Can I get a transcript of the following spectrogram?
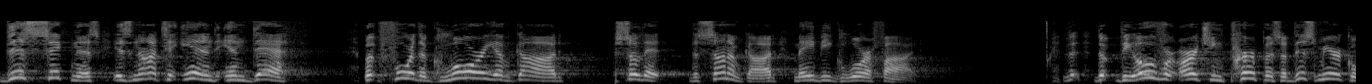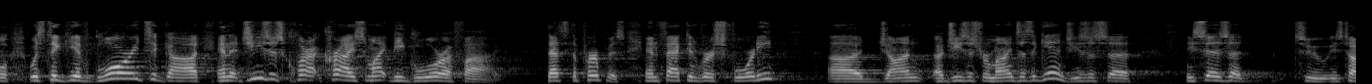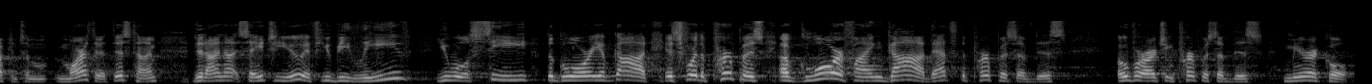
This sickness is not to end in death, but for the glory of God, so that the Son of God may be glorified. The, the, the, overarching purpose of this miracle was to give glory to God and that Jesus Christ might be glorified. That's the purpose. In fact, in verse 40, uh, John, uh, Jesus reminds us again. Jesus, uh, he says uh, to, he's talking to Martha at this time, did I not say to you, if you believe, you will see the glory of God. It's for the purpose of glorifying God. That's the purpose of this, overarching purpose of this miracle.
